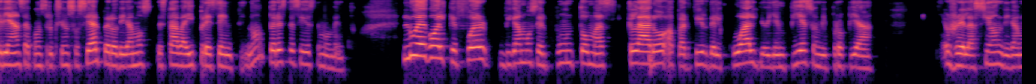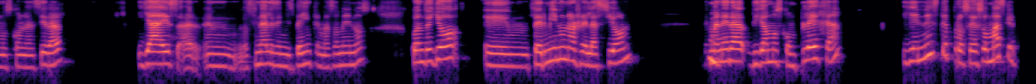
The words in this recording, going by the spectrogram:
crianza, construcción social, pero digamos, estaba ahí presente, ¿no? Pero este ha sido este momento. Luego, el que fue, digamos, el punto más claro a partir del cual yo empiezo mi propia relación, digamos, con la ansiedad, ya es en los finales de mis 20 más o menos, cuando yo em, termino una relación de manera, digamos, compleja, y en este proceso, más que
